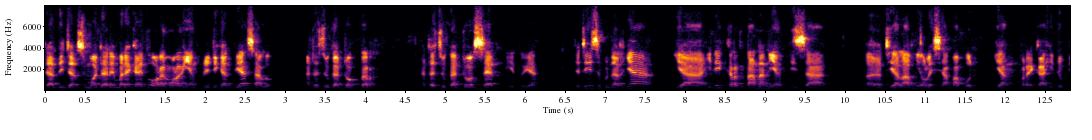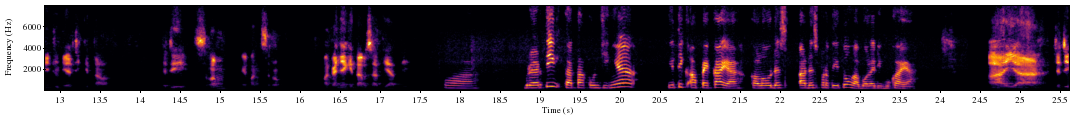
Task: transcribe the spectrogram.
Dan tidak semua dari mereka itu orang-orang yang pendidikan biasa loh. Ada juga dokter, ada juga dosen gitu ya. Jadi sebenarnya ya ini kerentanan yang bisa uh, dialami oleh siapa pun yang mereka hidup di dunia digital. Jadi serem memang serem. Makanya kita harus hati-hati. Wah, berarti kata kuncinya titik APK ya. Kalau udah ada seperti itu nggak boleh dibuka ya? Ah ya, jadi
